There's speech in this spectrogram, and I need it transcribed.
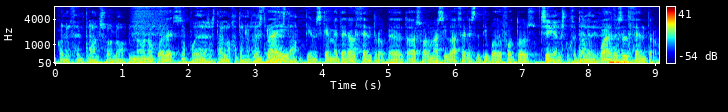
con el central solo? No, no puedes. No puedes, está el objeto en el centro está y ahí. ya está. Tienes que meter al centro. Pero de todas formas, si va a hacer este tipo de fotos, Sí, el sujeto. el encuadre es el centro.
